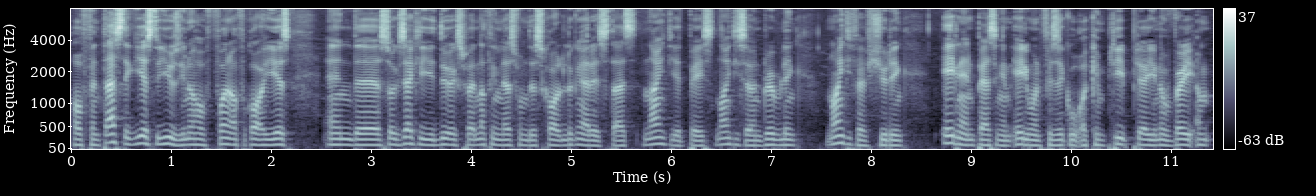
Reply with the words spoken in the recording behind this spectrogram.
how fantastic he is to use. You know how fun of a card he is. And uh, so exactly you do expect nothing less from this card looking at his stats 98 pace 97 dribbling 95 shooting 89 passing and 81 physical a complete player you know very um,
